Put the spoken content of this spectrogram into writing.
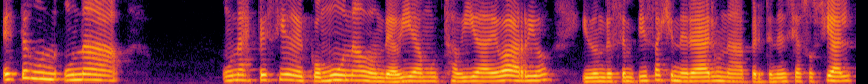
esta es una, una especie de comuna donde había mucha vida de barrio y donde se empieza a generar una pertenencia social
